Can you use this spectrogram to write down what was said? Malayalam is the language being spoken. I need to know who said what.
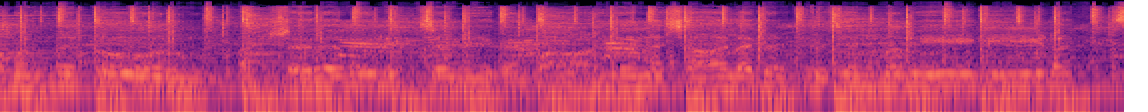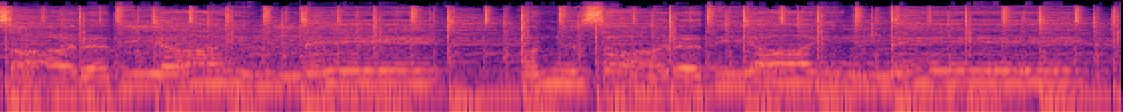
Speaker 1: ഗ്രാമങ്ങൾ തോറും അക്ഷര വെളിച്ചമേകാൻ വായനശാലകൾക്ക് ജന്മമേകീടാൻ സാരഥിയായില്ലേ? അങ്ങ് സാരഥിയായില്ലേ?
